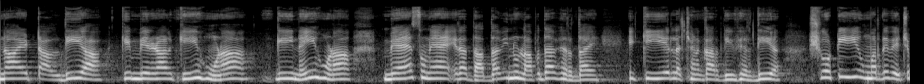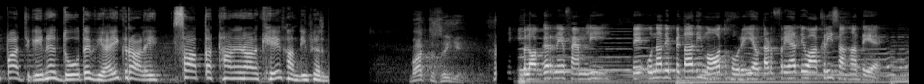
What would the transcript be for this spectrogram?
ਨਾ ਇਹ ਟਲਦੀ ਆ ਕਿ ਮੇਰੇ ਨਾਲ ਕੀ ਹੋਣਾ ਕੀ ਨਹੀਂ ਹੋਣਾ। ਮੈਂ ਸੁਣਿਆ ਇਹਦਾ ਦਾਦਾ ਵੀ ਨੂੰ ਲੱਭਦਾ ਫਿਰਦਾ ਏ ਕਿ ਕੀ ਇਹ ਲੱਛਣ ਕਰਦੀ ਫਿਰਦੀ ਆ। ਛੋਟੀ ਜੀ ਉਮਰ ਦੇ ਵਿੱਚ ਭੱਜ ਕੇ ਨੇ ਦੋ ਤੇ ਵਿਆਹ ਹੀ ਕਰਾ ਲਏ ਸੱਤ ਅੱਠਾਂ ਦੇ ਨਾਲ ਖੇ ਖਾਂਦੀ ਫਿਰਦੀ। ਬੱਤ ਸਹੀ ਹੈ ਬਲੌਗਰ ਨੇ ਫੈਮਿਲੀ ਤੇ ਉਹਨਾਂ ਦੇ ਪਿਤਾ ਦੀ ਮੌਤ ਹੋ ਰਹੀ ਹੈ ਤੜਫ ਰਿਹਾ ਤੇ ਆਖਰੀ ਸਾਹਾਂ ਤੇ ਹੈ।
